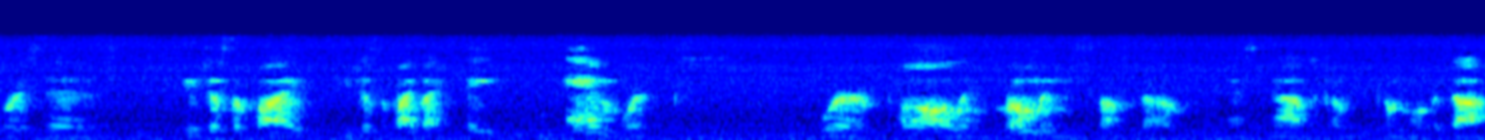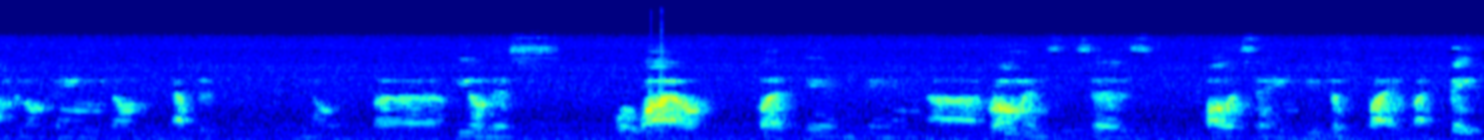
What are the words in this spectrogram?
where it says you're justified you're justified by faith and works. Where Paul in Romans talks about it's now become become more of a doctrinal thing. We don't have to, you know, uh, be on this for a while. But in in uh, Romans it says Paul is saying you're justified by faith,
